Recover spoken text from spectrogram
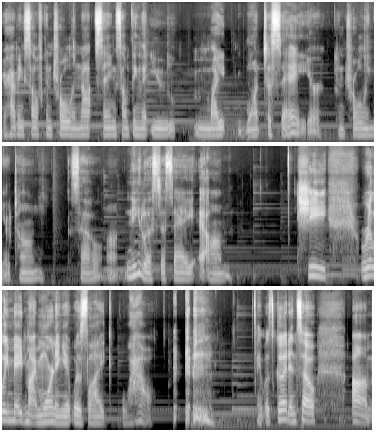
you're having self-control and not saying something that you might want to say. You're controlling your tongue. So uh, needless to say um, she really made my morning. It was like wow. It was good. And so um,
